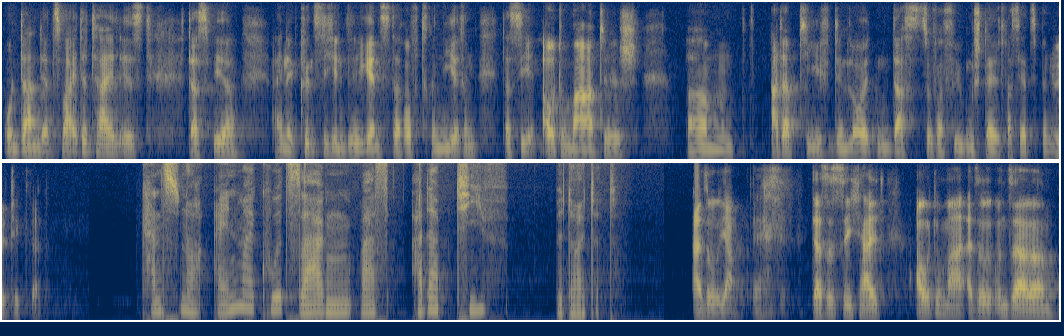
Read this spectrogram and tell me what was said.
Und dann der zweite Teil ist, dass wir eine künstliche Intelligenz darauf trainieren, dass sie automatisch ähm, adaptiv den Leuten das zur Verfügung stellt, was jetzt benötigt wird. Kannst du noch einmal kurz sagen, was adaptiv bedeutet? Also ja, dass es sich halt automatisch, also unser,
